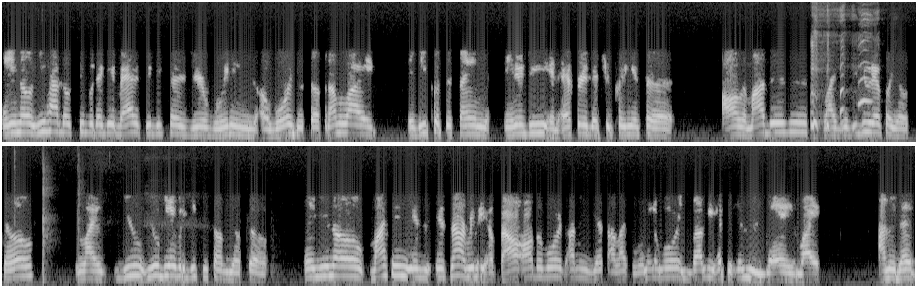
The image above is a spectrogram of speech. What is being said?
And you know, you have those people that get mad at you because you're winning awards and stuff. And I'm like, if you put the same energy and effort that you're putting into all of my business, like if you do that for yourself, like you you'll be able to get you something yourself. And you know, my thing is it's not really about all the awards. I mean, yes, I like winning awards, but I mean at the end of the day, like I mean that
